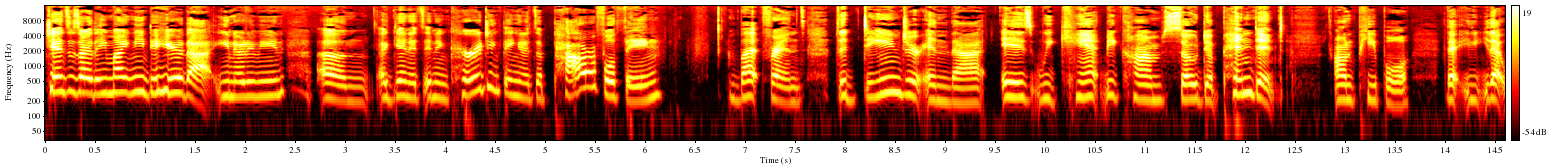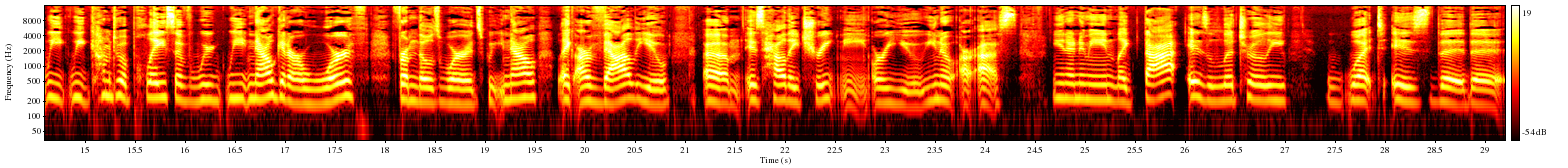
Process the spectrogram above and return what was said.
chances are they might need to hear that. You know what i mean? Um again it's an encouraging thing and it's a powerful thing but, friends, the danger in that is we can't become so dependent on people that that we we come to a place of we we now get our worth from those words. We now like our value um is how they treat me or you, you know, or us. You know what I mean? Like that is literally what is the the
